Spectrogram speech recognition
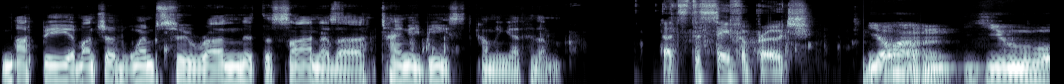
not be a bunch of wimps who run at the sign of a tiny beast coming at them. That's the safe approach. Johan, you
